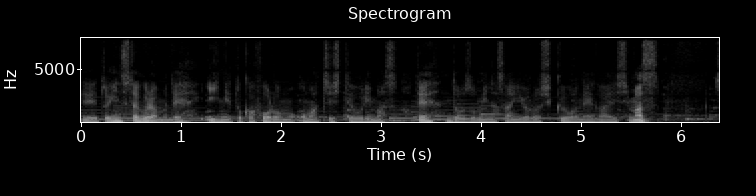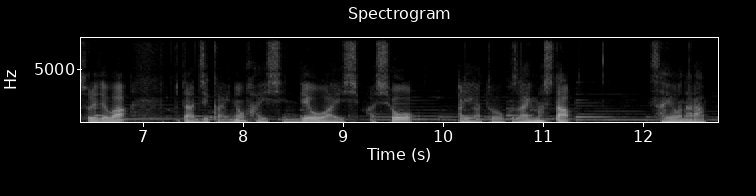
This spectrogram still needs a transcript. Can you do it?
えっ、ー、と Instagram でいいねとかフォローもお待ちしておりますのでどうぞ皆さんよろしくお願いします。それではまた次回の配信でお会いしましょう。ありがとうございました。さようなら。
